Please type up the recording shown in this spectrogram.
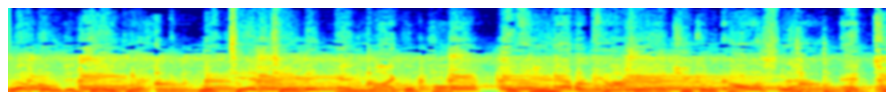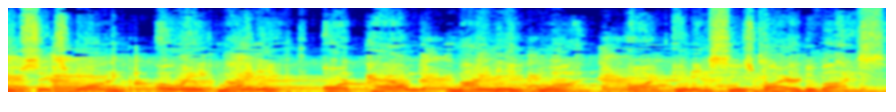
Welcome to Daybreak with Ted Tibbett and Michael Paul. If you have a comment, you can call us now at 261-0898 or pound 981 on any C Spire device.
